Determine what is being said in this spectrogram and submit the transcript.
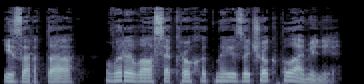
Изо рта вырывался крохотный язычок пламени.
